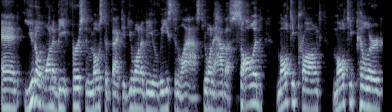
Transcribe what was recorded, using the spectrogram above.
And you don't want to be first and most affected. You want to be least and last. You want to have a solid, multi pronged, multi pillared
